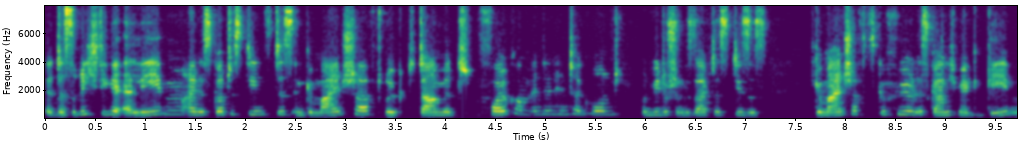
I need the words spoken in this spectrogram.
äh, das richtige Erleben eines Gottesdienstes in Gemeinschaft rückt damit vollkommen in den Hintergrund und wie du schon gesagt hast, dieses Gemeinschaftsgefühl ist gar nicht mehr gegeben?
